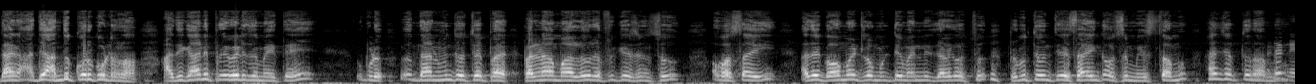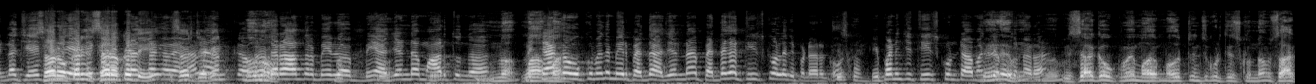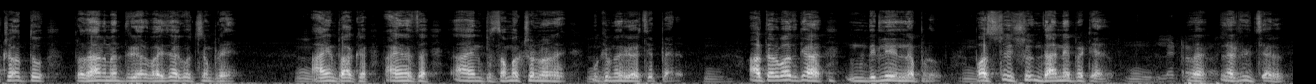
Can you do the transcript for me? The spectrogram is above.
దాని అది అందుకు కోరుకుంటున్నాం. అది కానీ ప్రైవేటిజం అయితే ఇప్పుడు దాని నుంచి వచ్చే ప- పరిణామాలు రెఫ్రికేషన్స్ వస్తాయి అదే గవర్నమెంట్లో ఉంటే ఇవన్నీ జరగవచ్చు. ప్రభుత్వం చే సాయం అవసరం మేము ఇస్తాము అని చెప్తున్నాం అంటే నిన్న చేసింది సార్, ఒకటి- ఎన్నికల సార్, ఒకటి. ప్రసంగమేనా? సార్, జగన్- లేక ఉత్తరాంధ్ర మీరు మీ అజెండా మారుతుందా? విశాఖ మా- ఉక్కు మీద మీరు పెద్ద అజెండా పెద్దగా తీసుకోలేదు ఇప్పటి వరకు ఇప్పటి నుంచి తీసుకుంటామని చెప్తున్నారా? విశాఖ ఉక్కుమే మొ- మొదటి నుంచి కూడా తీసుకున్నాం సాక్షాత్తు ప్రధానమంత్రి గారు వైజాగ్ వచ్చినప్పుడే. ఆయన ఆయన ఆయన సమక్షంలోనే ముఖ్యమంత్రి గారు చెప్పారు. ఆ తర్వాత ఢిల్లీ వెళ్ళినప్పుడు ఫస్ట్ ఇష్యూ దాన్నే పెట్టారు. లెటర్ ఇచ్చారు.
